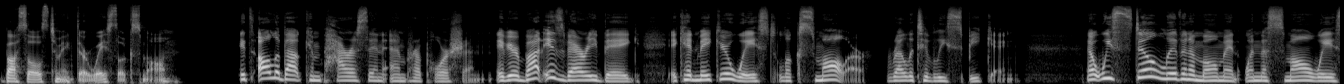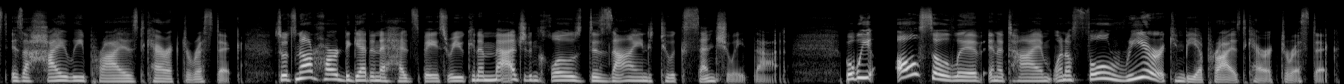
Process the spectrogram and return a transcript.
bustles to make their waist look small. It's all about comparison and proportion. If your butt is very big, it can make your waist look smaller, relatively speaking. Now, we still live in a moment when the small waist is a highly prized characteristic. So it's not hard to get in a headspace where you can imagine clothes designed to accentuate that. But we also live in a time when a full rear can be a prized characteristic,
